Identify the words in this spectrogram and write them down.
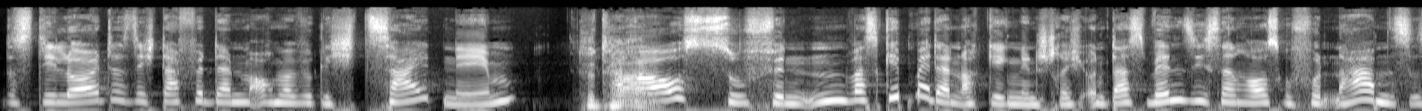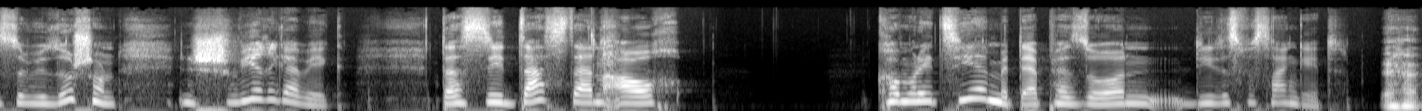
Dass die Leute sich dafür dann auch mal wirklich Zeit nehmen, Total. herauszufinden, was geht mir denn noch gegen den Strich? Und das, wenn sie es dann rausgefunden haben, das ist sowieso schon ein schwieriger Weg, dass sie das dann auch kommunizieren mit der Person, die das was angeht. Ja,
